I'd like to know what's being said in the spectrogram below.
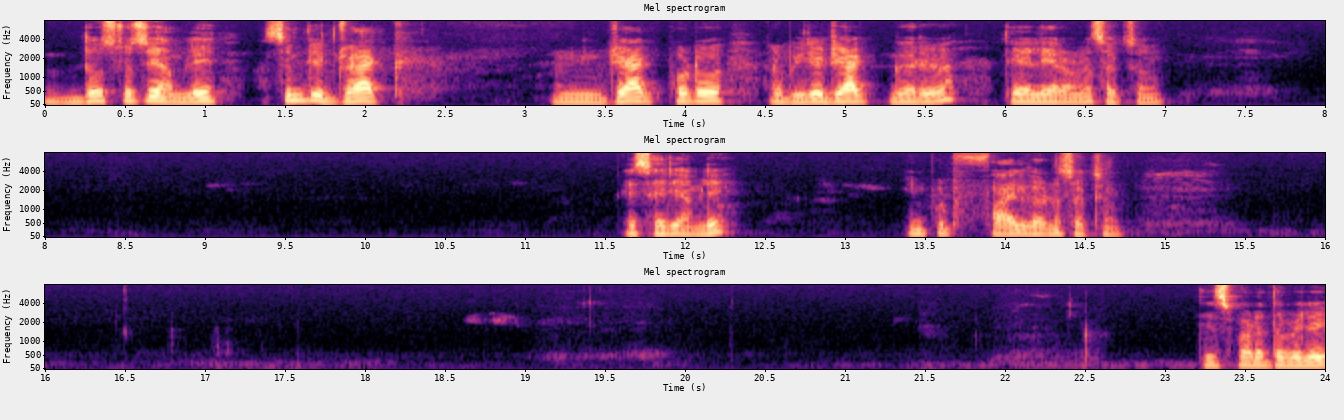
दोस्रो चाहिँ हामीले सिम्पली ड्र्याग ड्र्याग फोटो र भिडियो ड्र्याग गरेर त्यहाँ लिएर आउन सक्छौँ। यसरी हामीले इनपुट फाइल गर्न सक्छौँ। त्यसबाट तपाईँले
